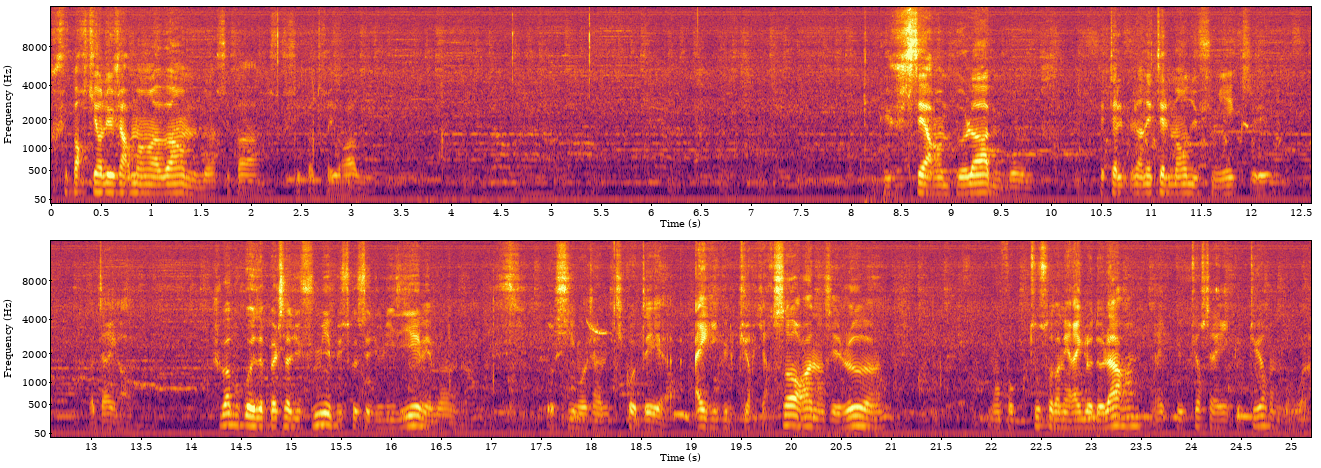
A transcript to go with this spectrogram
Je fais partir légèrement avant, mais bon c'est pas c'est pas très grave. Je serre un peu là, mais bon, J'en ai tellement du fumier que c'est pas très grave. Je sais pas pourquoi ils appellent ça du fumier puisque c'est du lisier, mais bon. Aussi, moi j'ai un petit côté euh, agriculture qui ressort hein, dans ces jeux. Hein. Bon, faut que tout soit dans les règles de l'art. Hein. L'agriculture, c'est l'agriculture, donc voilà.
